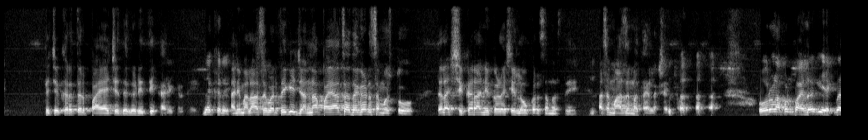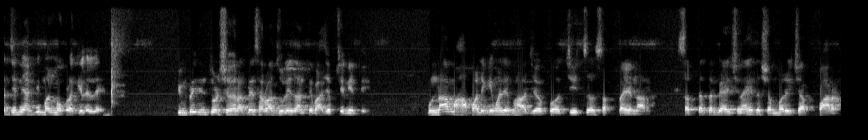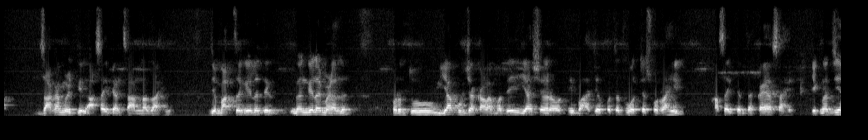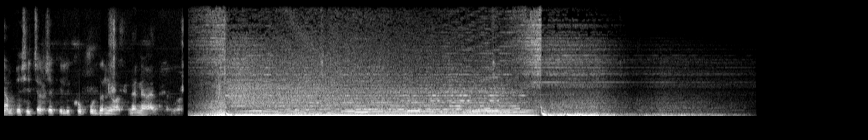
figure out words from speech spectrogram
त्याचे खर तर पायाचे दगडी ते कार्यकर्ते आणि मला असं वाटतं की ज्यांना पायाचा दगड समजतो त्याला शिखर आणि कळशे लवकर समजते असं माझं मत आहे लक्षात ठेवा. ओव्हरऑल आपण पाहिलं की एकनाथजींनी अगदी मनमोकळं केलेलं आहे. पिंपरी चिंचवड शहरातले सर्वात जुने जाणते भाजपचे नेते. पुन्हा महापालिकेमध्ये भाजपचीच सत्ता येणार. सत्याहत्तर ब्याऐंशी नाही तर शंभरीच्या पार जागा मिळतील असाही त्यांचा अंदाज आहे. जे मागचं गेलं ते गंगेला मिळालं. परंतु या पुढच्या काळामध्ये या शहरावरती भाजपचंच वर्चस्व राहील असा एक त्यांचा कयास आहे. एकनाथजी आमच्याशी चर्चा केली. खूप खूप धन्यवाद. धन्यवाद.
